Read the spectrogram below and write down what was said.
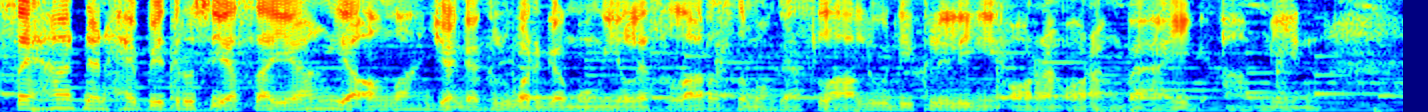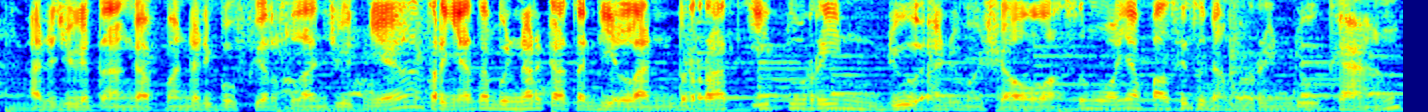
Sehat dan happy terus ya sayang, ya Allah jaga keluarga Mungi Leslar, semoga selalu dikelilingi orang-orang baik, amin. Ada juga tanggapan dari Bu Fir selanjutnya, ternyata benar kata Dilan, berat itu rindu, aduh Masya Allah, semuanya pasti sudah merindukan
